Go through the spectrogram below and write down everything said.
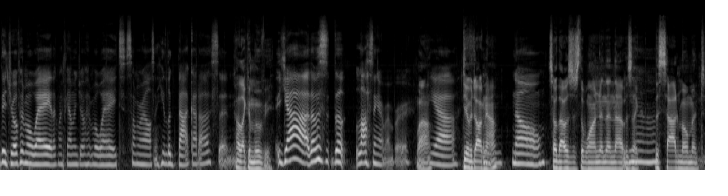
They drove him away. Like my family drove him away to somewhere else, and he looked back at us. And How like a movie? yeah, that was the last thing I remember. Wow. Yeah. Do you have a dog now? Mm-hmm. No. So that was just the one, and then that was Yeah. like the sad moment.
